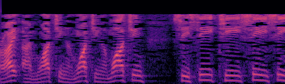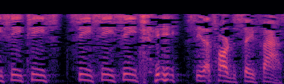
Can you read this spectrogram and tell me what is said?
right. I'm watching. I'm watching. I'm watching. C, C, T, C, C, C, T, C, C, C, T. See, that's hard to say fast.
